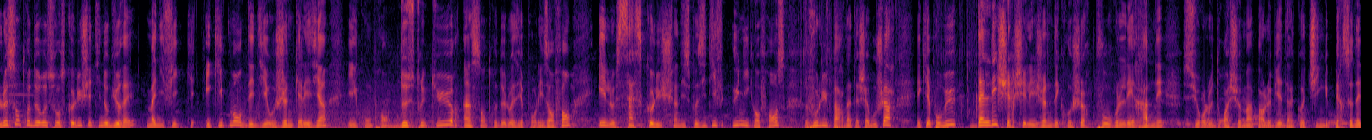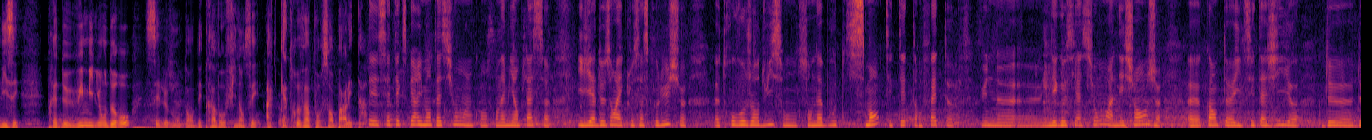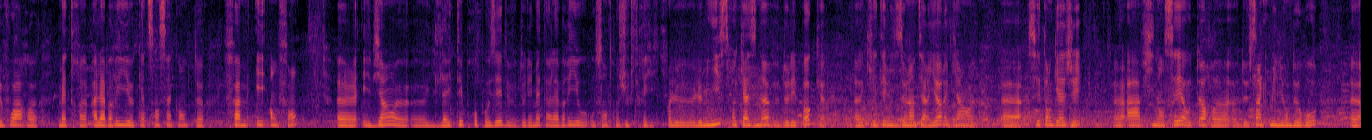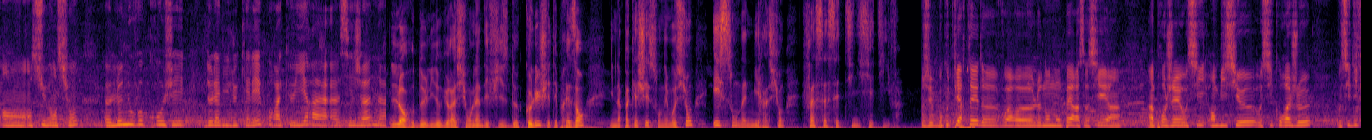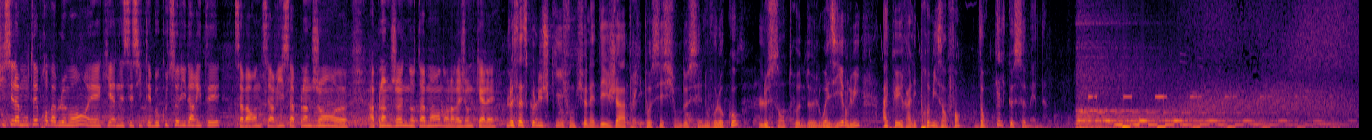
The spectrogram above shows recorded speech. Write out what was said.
Le centre de ressources Coluche est inauguré. Magnifique équipement dédié aux jeunes calaisiens. Il comprend deux structures, un centre de loisirs pour les enfants et le SAS Coluche, un dispositif unique en France, voulu par Natacha Bouchard et qui a pour but d'aller chercher les jeunes décrocheurs pour les ramener sur le droit chemin par le biais d'un coaching personnalisé. Près de 8 millions d'euros, c'est le montant des travaux financés à 80% par l'État. Cette expérimentation hein, qu'on a mis en place il y a deux ans avec le SAS Coluche euh, trouve aujourd'hui son, aboutissement. C'était en fait une, euh, négociation, un échange euh, quand il s'est agi de devoir mettre à l'abri 450 femmes et enfants. eh bien, il a été proposé de, les mettre à l'abri au, centre Jules Ferry. Le, ministre Cazeneuve de l'époque, qui était ministre de l'Intérieur, eh bien, s'est engagé à financer à hauteur de 5 millions d'euros euh, en, subvention euh, le nouveau projet de la ville de Calais pour accueillir euh, ces jeunes. Lors de l'inauguration, l'un des fils de Coluche était présent. Il n'a pas caché son émotion et son admiration face à cette initiative. J'ai beaucoup de fierté de voir le nom de mon père associé à un projet aussi ambitieux, aussi courageux, aussi difficile à monter probablement et qui a nécessité beaucoup de solidarité. Ça va rendre service à plein de gens, euh, à plein de jeunes notamment dans la région de Calais. Le SAS Coluche qui fonctionnait déjà a pris possession de ses nouveaux locaux. Le centre de loisirs, lui, accueillera les premiers enfants dans quelques semaines.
